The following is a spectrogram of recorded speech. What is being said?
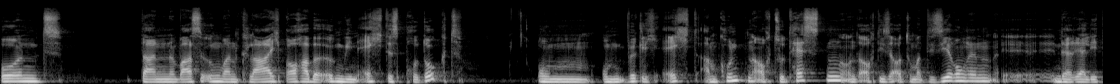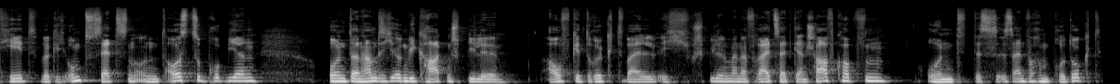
Und dann war es irgendwann klar, ich brauche aber irgendwie ein echtes Produkt, um, um wirklich echt am Kunden auch zu testen und auch diese Automatisierungen äh, in der Realität wirklich umzusetzen und auszuprobieren. Und dann haben sich irgendwie Kartenspiele aufgedrückt, weil ich spiele in meiner Freizeit gern Schafkopfen und das ist einfach ein Produkt,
